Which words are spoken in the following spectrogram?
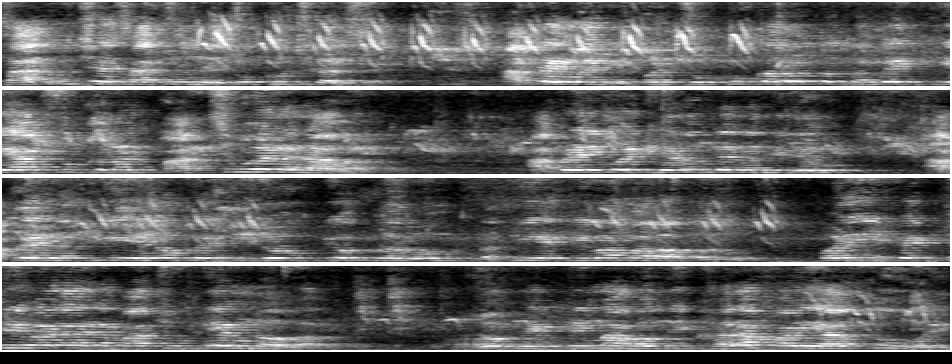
સાચું છે સાચું છે, ચોખ્ખું જ કરશે. આપણે માનીએ, પણ ચોખ્ખું કરો તો તમે ક્યાં શું કરો પાછું એને ના વાપરો. આપણે કોઈ ખેડૂતને નથી દેવું આપણે નથી એનો કોઈ બીજો ઉપયોગ કરવો, નથી એ પીવામાં વાપરવું, પણ એ ફેક્ટરીવાળાને પાછું કેમ ન વાપરે? જો ફેક્ટરીમાં સૌથી ખરાબ પાણી આવતું હોય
